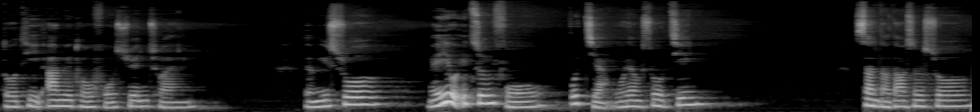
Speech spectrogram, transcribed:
都替阿弥陀佛宣传，等于说没有一尊佛不讲无量寿经。善导大师说，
